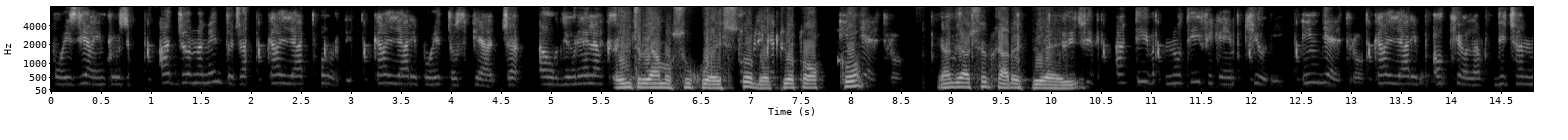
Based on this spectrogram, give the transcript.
Poesia inclusiva. Aggiornamento già Cagliari, Cagliari Poetto Spiaggia, Audio Relax. Entriamo su questo, doppio tocco. Indietro e andiamo a cercare play. Attiva notifiche, chiudi, indietro, Cagliari, occhio alla 19,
